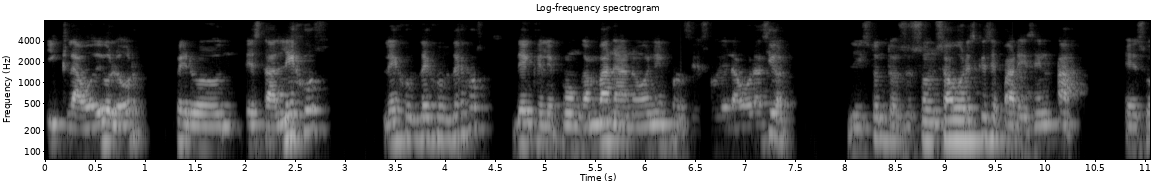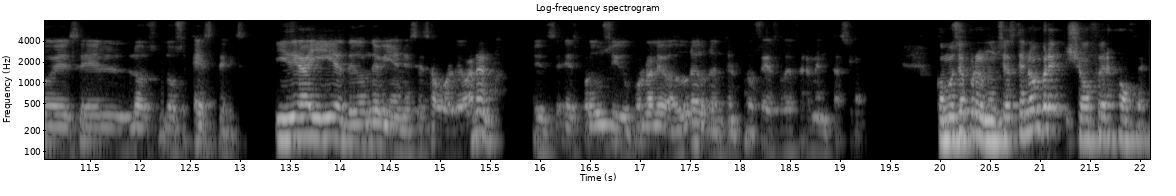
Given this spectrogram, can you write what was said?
y clavo de olor, pero está lejos, lejos, lejos, lejos de que le pongan banano en el proceso de elaboración. ¿Listo? Entonces son sabores que se parecen a, eso es el, los, los ésteres. Y de ahí es de donde viene ese sabor de banano. Es, es producido por la levadura durante el proceso de fermentación. ¿Cómo se pronuncia este nombre? Schofferhofer.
